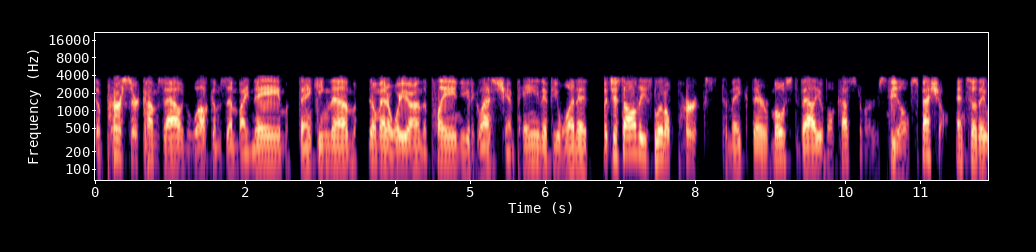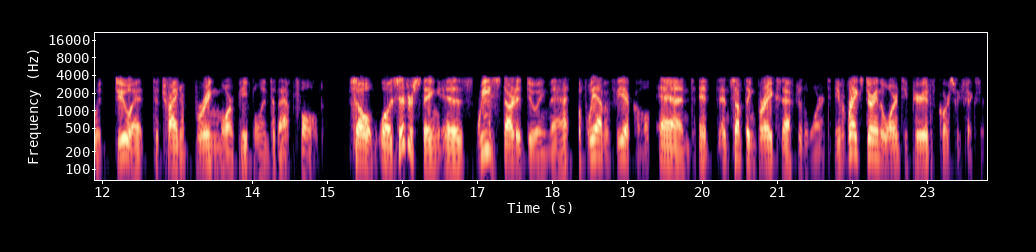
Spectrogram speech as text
The purser comes out and welcomes them by name, thanking them. No matter where you're on the plane, you get a glass of champagne if you want it. But just all these little perks to make their most valuable customers feel special. And so they would do it to try to bring more people into that fold. So what's interesting is we started doing that. If we have a vehicle and it and something breaks after the warranty, if it breaks during the warranty period, of course we fix it,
